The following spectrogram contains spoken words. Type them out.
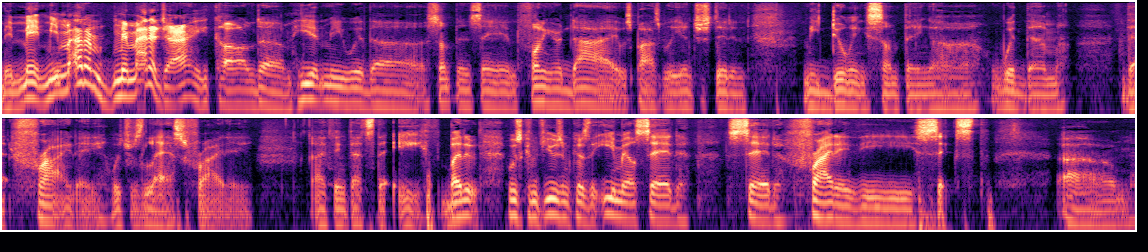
me, me, me, madam, me manager, he called, um, he hit me with uh, something saying Funny or Die was possibly interested in me doing something uh, with them that Friday, which was last Friday. I think that's the 8th. But it, it was confusing because the email said said Friday the 6th. Um,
